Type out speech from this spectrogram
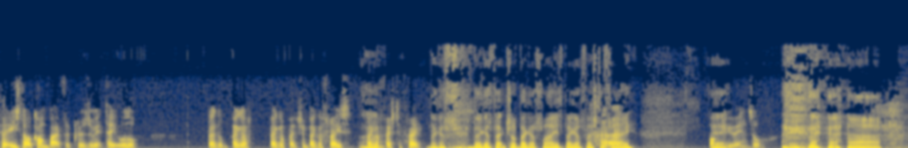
But he's not come back for the cruiserweight title though. Bigger, bigger, bigger picture, bigger fries, bigger Uh-huh. fish to fry. bigger, bigger picture, bigger fries, bigger fish to fry. Fuck uh, you, Enzo.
